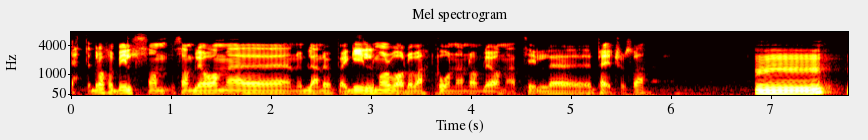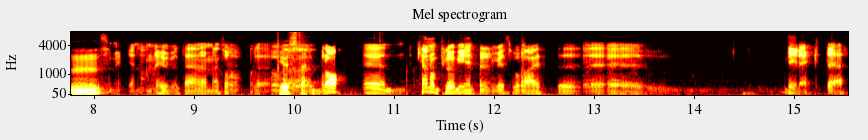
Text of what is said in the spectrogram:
jättebra för Bills som, som blev av med, nu blandar jag upp Gilmore var det va? Cornern de blev av med till eh, Patriots va? Mm, mm. Så mycket namn i huvudet här men så. Just det. Bra. Eh, kan nog plugga in Previous White eh, direkt där.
